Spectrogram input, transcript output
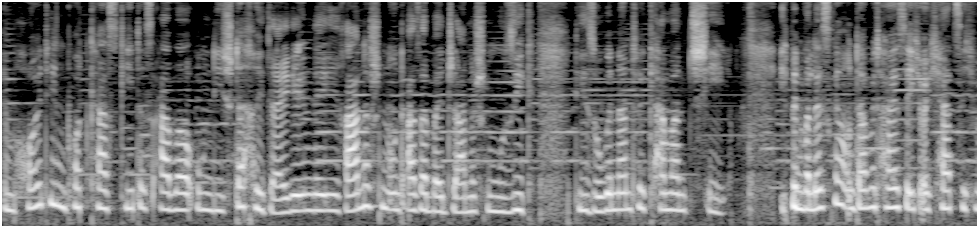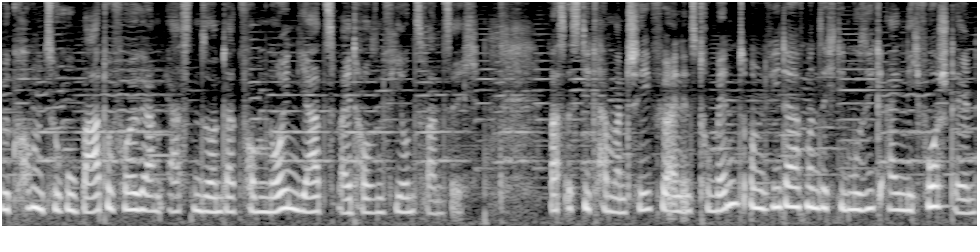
Im heutigen Podcast geht es aber um die Stachelgeige in der iranischen und aserbaidschanischen Musik, die sogenannte Kamanche. Ich bin Valeska und damit heiße ich euch herzlich willkommen zur Rubato-Folge am ersten Sonntag vom neuen Jahr 2024. Was ist die Kamanche für ein Instrument und wie darf man sich die Musik eigentlich vorstellen?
